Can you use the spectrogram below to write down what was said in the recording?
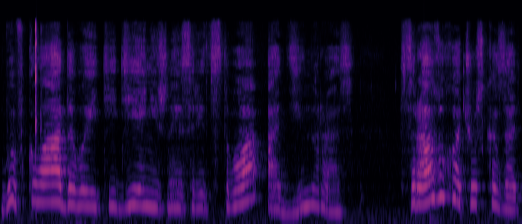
Вы вкладываете денежные средства один раз. Сразу хочу сказать,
